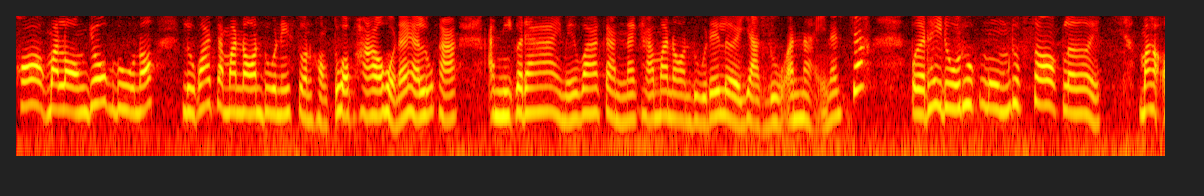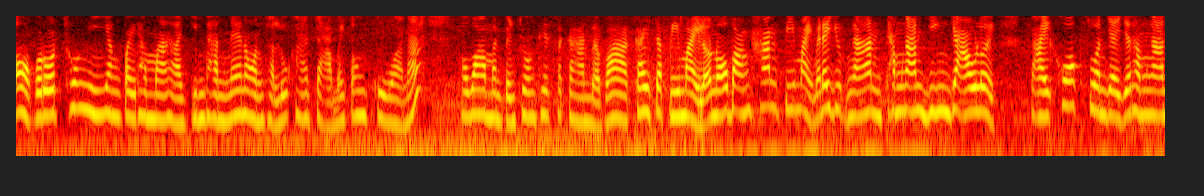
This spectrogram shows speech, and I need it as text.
คอกมาลองโยกดูเนาะหรือว่าจะมานอนดูในส่วนของตัวเพานะคะลูกค้า อันนี้ก็ได้ไม่ว่ากันนะคะ มานอนดูได้เลย อยากดูอันไหนนะจ๊ะเปิดให้ดูทุกมุมทุกซอกเลย มาออกรถช่วงนี้ยังไปทำมาหากินทันแน่นอนค่ะลูกค้าจ๋าไม่ต้องกลัวนะ เพราะว่ามันเป็นช่วงเทศกาลแบบว่าใกล้จะปีใหม่แล้วเนาะบางท่านปีใหม่ไม่ได้หยุดงานทำงานยิงยาวเลย สายคอกส่วนใหญ่จะทำงาน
